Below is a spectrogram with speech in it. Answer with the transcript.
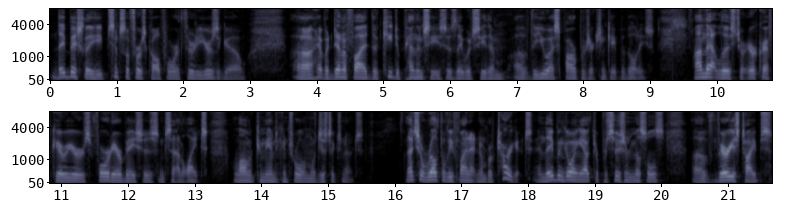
they basically, since the first Gulf War 30 years ago, uh, have identified the key dependencies, as they would see them, of the U.S. power projection capabilities. On that list are aircraft carriers, forward air bases, and satellites, along with command and control and logistics nodes. That's a relatively finite number of targets. And they've been going after precision missiles of various types,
